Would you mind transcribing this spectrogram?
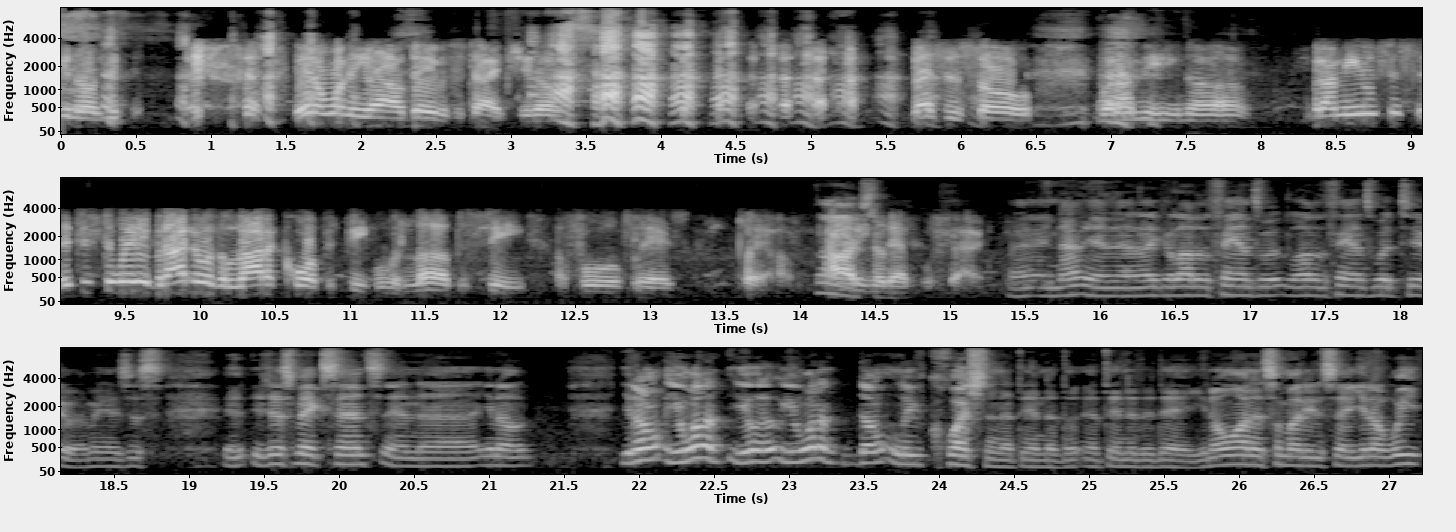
you know, they don't want any Al Davis types, you know. That's just so. But I mean, uh, but I mean, it's just it's just the way. They, but I know there's a lot of corporate people would love to see a full fledged playoff. Oh, I already know that for a fact. And, that, and I think a lot of the fans would, a lot of the fans would too. I mean, it's just it, it just makes sense, and uh, you know, you don't you want to you you want to don't leave question at the end of the at the end of the day. You don't want somebody to say, you know, we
